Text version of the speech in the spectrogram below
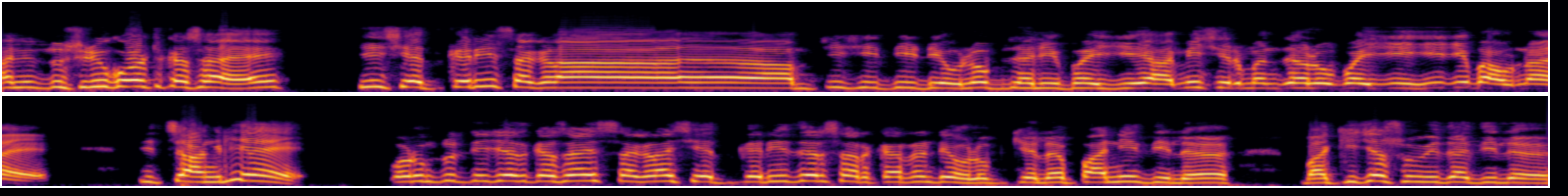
आणि दुसरी गोष्ट कसं आहे ही शेतकरी सगळा आमची शेती डेव्हलप झाली पाहिजे आम्ही श्रीमंत झालो पाहिजे ही जी भावना आहे ती चांगली आहे. परंतु त्याच्यात कसं आहे सगळा शेतकरी जर सरकारनं डेव्हलप केलं पाणी दिलं बाकीच्या सुविधा दिलं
